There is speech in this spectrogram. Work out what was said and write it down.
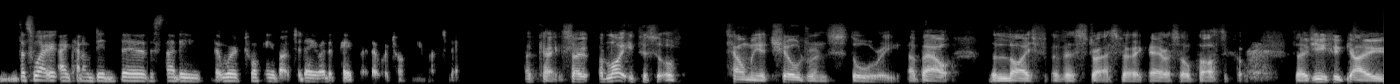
that's why I kind of did the, the study that we're talking about today, or the paper that we're talking about today. Okay, so I'd like you to sort of tell me a children's story about the life of a stratospheric aerosol particle. So if you could go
